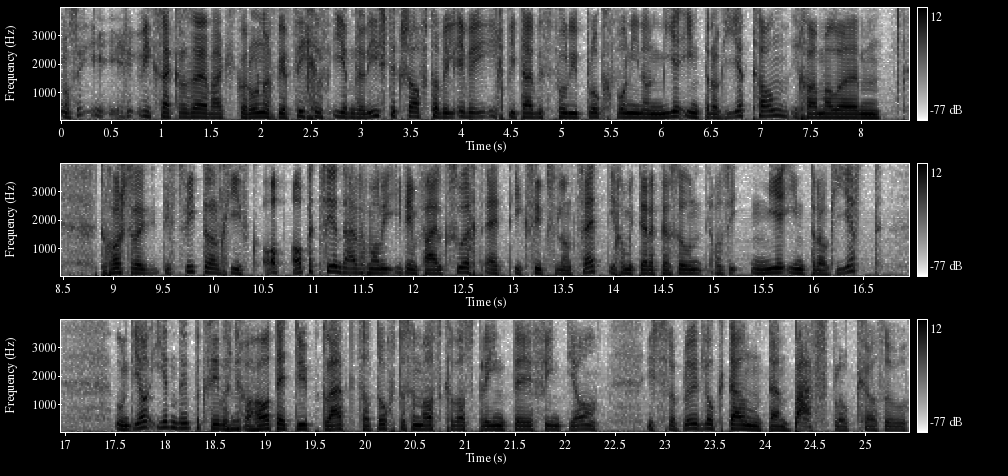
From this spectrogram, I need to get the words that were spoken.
Also, wie gesagt, gerade wegen Corona, ich werde sicher auf irgendeine Liste geschafft haben, weil eben, ich bin teilweise von Leuten geblockt, wo ich noch nie interagiert habe. Ich habe mal, ähm, du kannst dein Twitter-Archiv ab abziehen und einfach mal in dem File gesucht, at XYZ. Ich habe mit dieser Person sie nie interagiert. Und ja, irgendjemand gesehen, wahrscheinlich, aha, der Typ glaubt jetzt halt doch, dass eine Maske was bringt, der findet, ja, ist zwar blöd Lockdown und dann baff Block, also...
